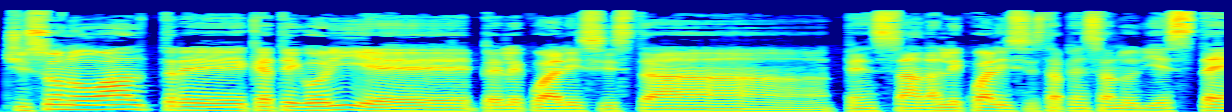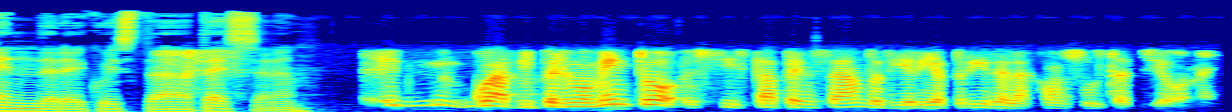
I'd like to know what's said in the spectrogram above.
Ci sono altre categorie per le quali si sta pensando, alle quali si sta pensando di estendere questa tessera? Guardi, per il momento si sta pensando di riaprire la consultazione,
